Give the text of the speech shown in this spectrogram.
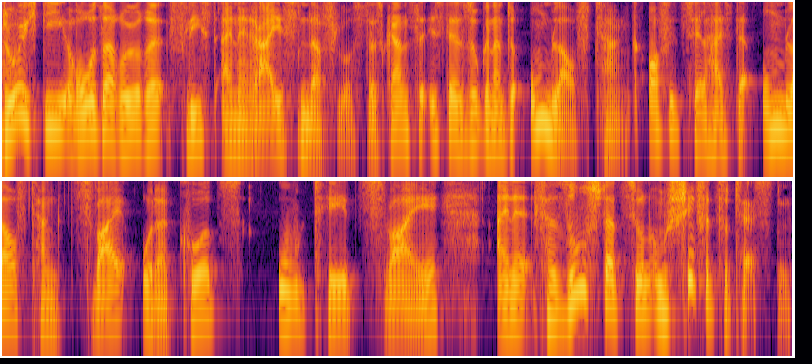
Durch die rosa Röhre fließt ein reißender Fluss. Das Ganze ist der sogenannte Umlauftank. Offiziell heißt der Umlauftank 2 oder kurz UT2, eine Versuchsstation, um Schiffe zu testen.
